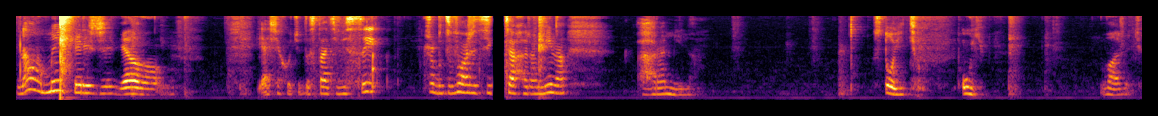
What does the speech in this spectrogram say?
Но мы переживем. Я ще хочу достати віси, щоб зважити ця граміна. Граміна. Стоїть. Ой. Важить.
